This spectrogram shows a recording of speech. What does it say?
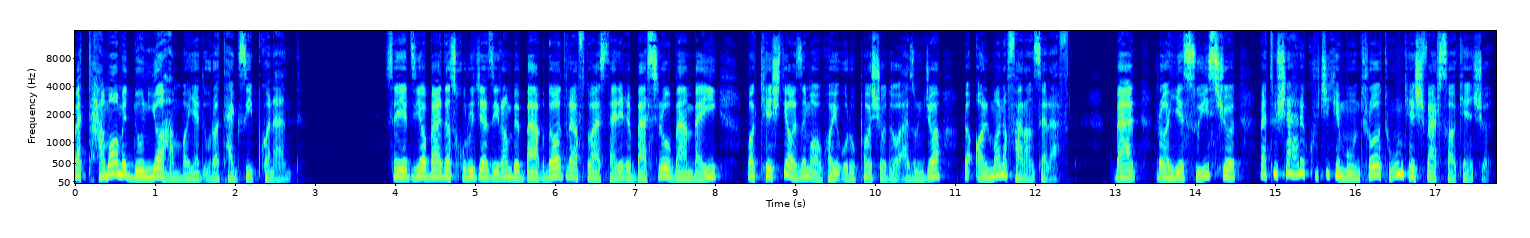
و تمام دنیا هم باید او را تکذیب کنند سید زیا بعد از خروج از ایران به بغداد رفت و از طریق بصره و بمبئی با کشتی آزم آبهای اروپا شد و از اونجا به آلمان و فرانسه رفت. بعد راهی سوئیس شد و تو شهر کوچیک مونترو تو اون کشور ساکن شد.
